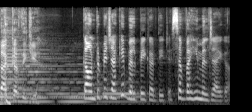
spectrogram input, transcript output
पैक कर दीजिए। काउंटर पे जाके बिल पे कर दीजिए सब वही मिल जाएगा।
